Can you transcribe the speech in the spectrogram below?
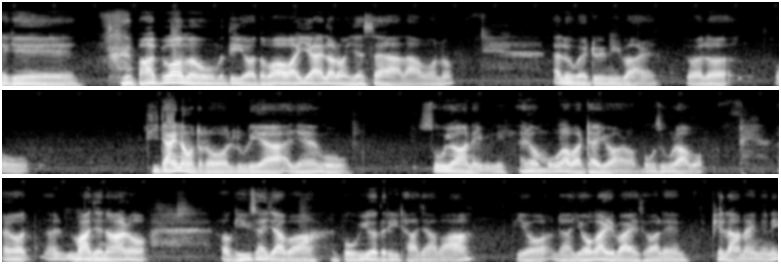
တကယ် ဘာပြောရမှန်းမသိတော့သဘာဝကြီးအဲ့လောက်တော့ရက်ဆက်ရလားဗောနော်အဲ့လိုပဲတွေးမိပါတယ်ဆိုတော့ဟိုဒီတိုင်းတော့တော်တော်လူတွေကအရန်ကိုစိုးရွားနေပြီလေအဲ့တော့မိုးကပါထက်ရွာတော့ပိုဆိုးတာဗောအဲ့တော့မာဂျင်နာကတော့ဂီးဆိုင်ကြပါပို့ပြီးတော့သတိထားကြပါပြီးတော့ဒါယောဂတွေပါလေဆိုတာလည်းဖြစ်လာနိုင်တယ်လေ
